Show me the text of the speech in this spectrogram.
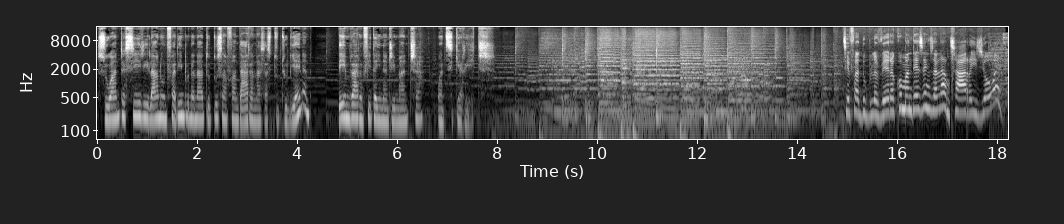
Zo Hanitra sy Rila Noho ny farimbona na tontosa ny fandaharana asa sy tontolo iainana dia mirary ny fitahian'Andriamanitra ho antsika rehetra. Tsy efa WR koa mandeha zegny zalah? Tsara izy eo eh!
